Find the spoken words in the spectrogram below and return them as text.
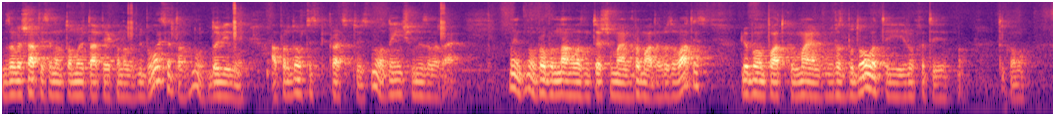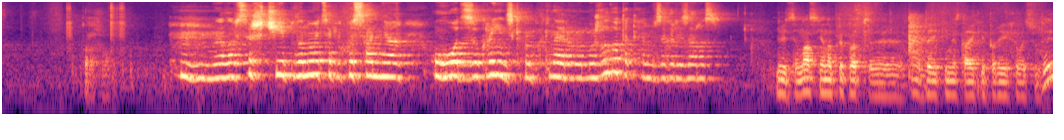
залишатися на тому етапі, як воно відбулося там, ну, до війни, а продовжити співпрацю. Тобто ну, одне іншому не заважає. Ми ну, робимо наголос на те, що маємо громаду розвиватись, в будь-якому випадку маємо розбудовувати і рухати ну, в такому хорошому. Але все ж чи планується підписання угод з українськими партнерами? Можливо таке взагалі зараз? Дивіться, у нас є, наприклад, е, ну, деякі міста, які переїхали сюди,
